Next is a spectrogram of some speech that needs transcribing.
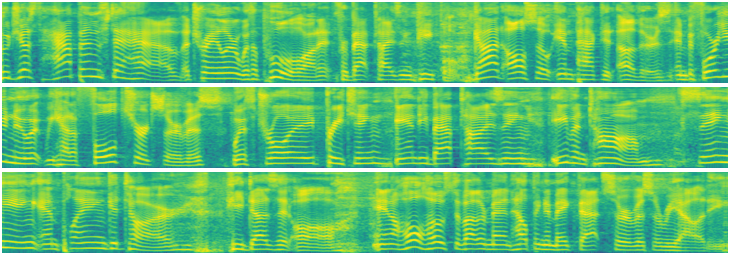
who just happens to have a trailer with a pool on it for baptizing people. God also impacted others, and before you knew it, we had a full church service with Troy preaching, Andy baptizing, even Tom singing and playing guitar. He does it all. And a whole host of other men helping to make that service a reality.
